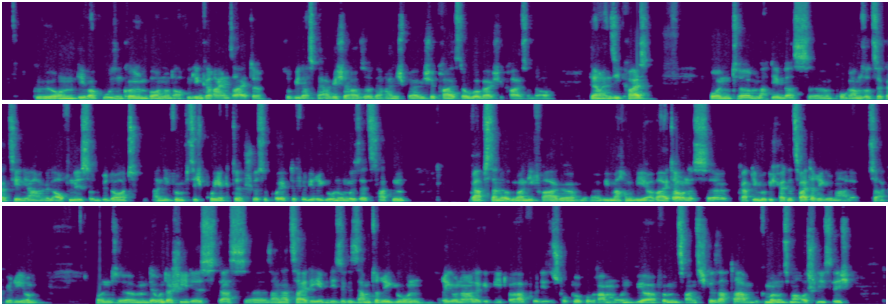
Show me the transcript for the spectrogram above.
gehören Leverkusen, Köln, Bonn und auch die linke Rheinseite sowie das Bergische, also der Rheinisch-Bergische Kreis, der Oberbergische Kreis und auch der Rhein-Sieg-Kreis. Und ähm, nachdem das äh, Programm so circa zehn Jahre gelaufen ist und wir dort an die 50 Projekte, Schlüsselprojekte für die Region umgesetzt hatten, gab es dann irgendwann die Frage, äh, wie machen wir weiter? Und es äh, gab die Möglichkeit, eine zweite Regionale zu akquirieren. Und ähm, der Unterschied ist, dass äh, seinerzeit eben diese gesamte Region regionale Gebiet war für dieses Strukturprogramm und wir 25 gesagt haben, wir kümmern uns mal ausschließlich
